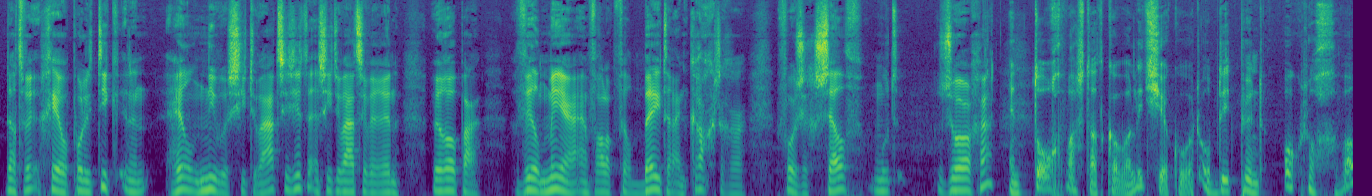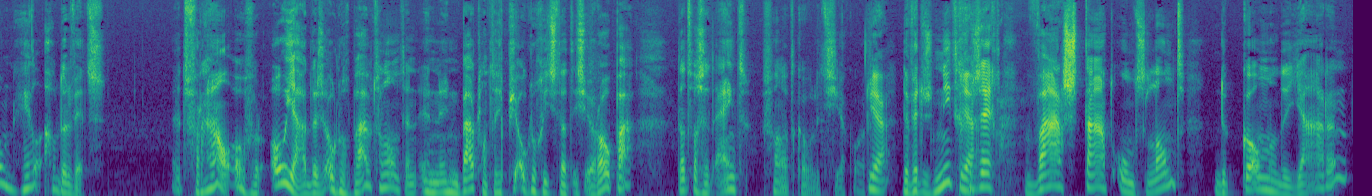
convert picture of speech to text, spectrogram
dat we geopolitiek in een heel nieuwe situatie zitten. Een situatie waarin Europa veel meer en vooral ook veel beter en krachtiger voor zichzelf moet zorgen. En toch was dat coalitieakkoord op dit punt ook nog gewoon heel ouderwets. Het verhaal over, oh ja, er is ook nog buitenland. En, en in het buitenland heb je ook nog iets, dat is Europa. Dat was het eind van het coalitieakkoord. Ja. Er werd dus niet Ja. gezegd, waar staat ons land de komende jaren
